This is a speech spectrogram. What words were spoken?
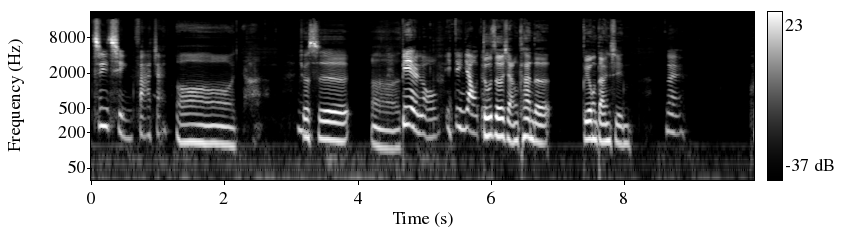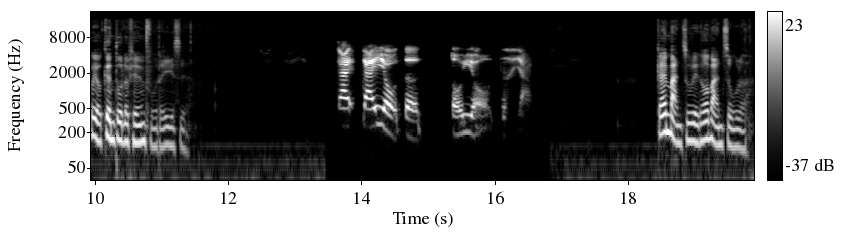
激情发展哦，就是呃，毕业楼一定要的，读者想看的不用担心，对，会有更多的篇幅的意思。该该有的都有这样，该满足的都满足了。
